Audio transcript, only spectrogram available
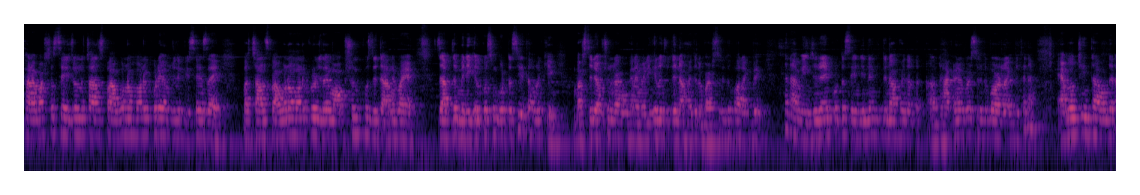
খারাপ আসতেছে, এই জন্য চান্স পাবো না মনে করে আমি যদি পিছিয়ে যাই, বা চান্স পাবো না মনে করে যদি আমি অপশন খুঁজে ডানে যে আপনি মেডিকেল কোচিং করতেছি, তাহলে কি? অপশন রাখব কেন? মেডিকেলে যদি না হয়, তাহলে পড়া লাগবে। তাই না? আমি ইঞ্জিনিয়ারিং করতেছি ইঞ্জিনিয়ারিং যদি না হয়, তাহলে ঢাকা ইউনিভার্সিটিতে পড়া লাগবে, তাই না? এমন চিন্তা আমাদের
